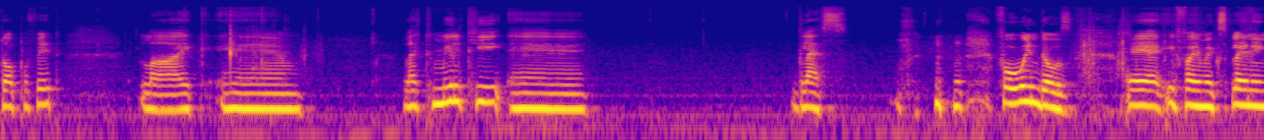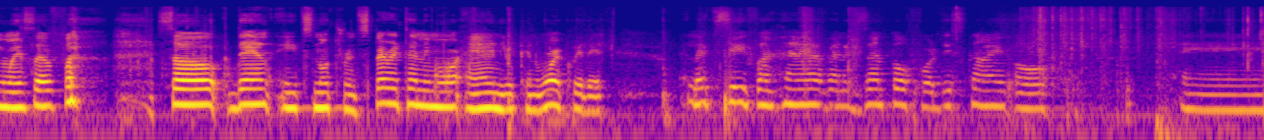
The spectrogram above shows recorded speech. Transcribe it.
top of it like um, like milky uh, glass for windows uh, if I'm explaining myself so then it's not transparent anymore and you can work with it let's see if I have an example for this kind of a uh,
